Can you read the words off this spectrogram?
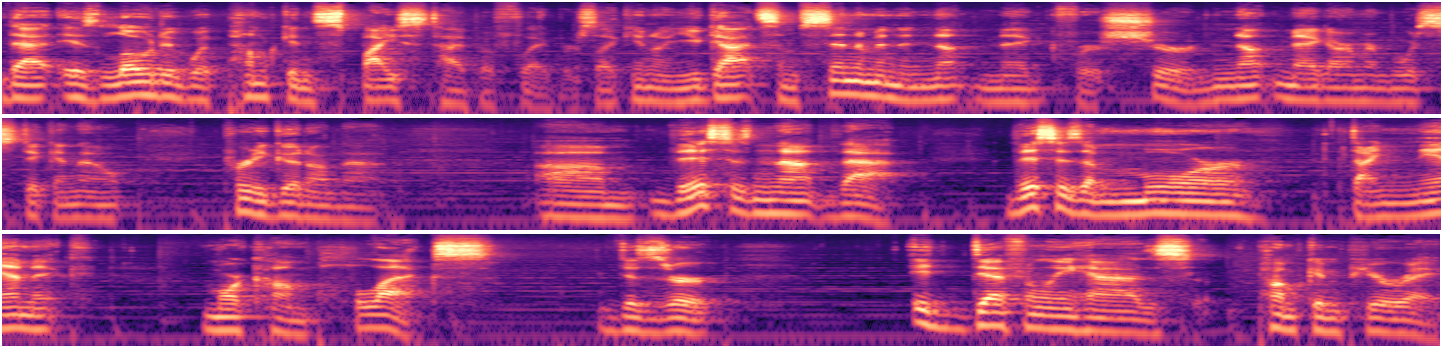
that is loaded with pumpkin spice type of flavors. Like, you know, you got some cinnamon and nutmeg for sure. Nutmeg, I remember, was sticking out pretty good on that. Um, this is not that. This is a more dynamic, more complex dessert. It definitely has pumpkin puree.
